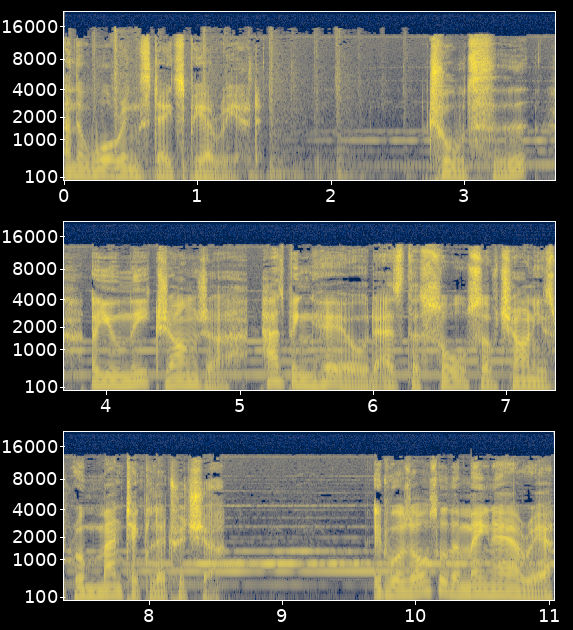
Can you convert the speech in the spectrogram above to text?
and the Warring States period. Chuci, a unique genre, has been hailed as the source of Chinese romantic literature. It was also the main area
